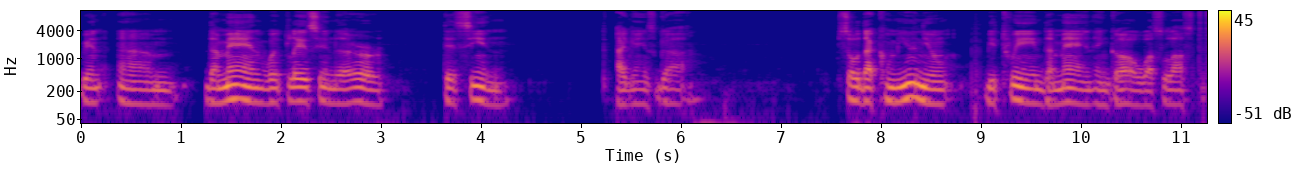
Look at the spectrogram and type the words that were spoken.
when um, the man was placed in the earth, the sin against God. So the communion between the man and God was lost.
